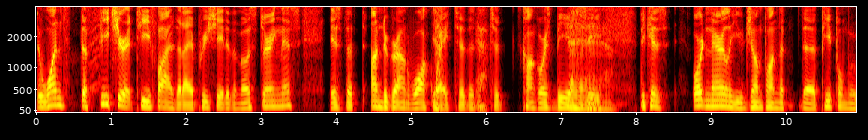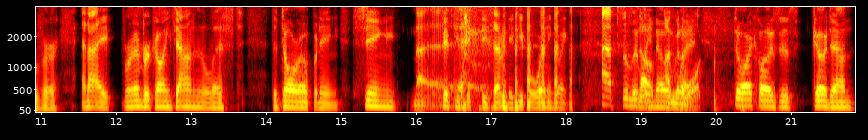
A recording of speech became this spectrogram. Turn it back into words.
the one the feature at T5 that I appreciated the most during this is the underground walkway to the yeah. to Concourse B and C yeah, yeah. because ordinarily you jump on the the people mover and I remember going down in the lift the door opening seeing Ma- 50 60 70 people waiting going absolutely No, no, way walk. door closes, go down,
